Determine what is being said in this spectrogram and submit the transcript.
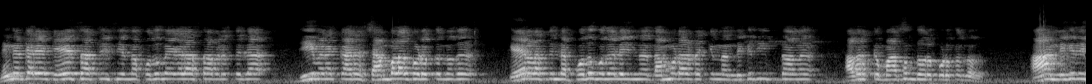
നിങ്ങൾക്കറിയാം K S R T C എന്ന പൊതുമേഖലാ സ്ഥാപനത്തിലെ ജീവനക്കാരെ ശമ്പളം കൊടുക്കുന്നത് കേരളത്തിന്റെ പൊതുമുതലിൽ നിന്ന് നമ്മുടെ അടയ്ക്കുന്ന നികുതി നിന്നാണ് അവർക്ക് മാസം തോറും കൊടുക്കുന്നത്. ആ നികുതി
